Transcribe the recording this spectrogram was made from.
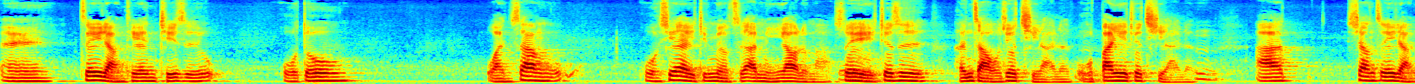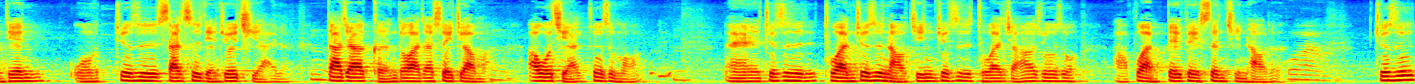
嗯，这一两天其实我都晚上，我现在已经没有吃安眠药了嘛，所以就是很早我就起来了，嗯、我半夜就起来了。嗯。啊，像这一两天，我就是三四点就会起来了，嗯、大家可能都还在睡觉嘛。嗯、啊，我起来做什么？嗯。就是突然就是脑筋就是突然想到就是说啊，不然背背圣经好了。哇。就是。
